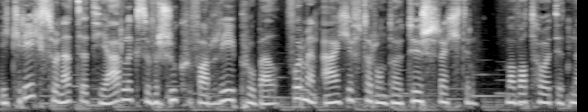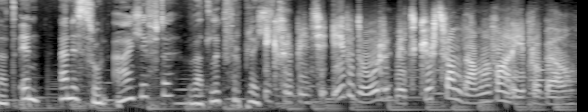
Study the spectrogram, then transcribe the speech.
Ik kreeg zo net het jaarlijkse verzoek van Reprobel voor mijn aangifte rond auteursrechten. Maar wat houdt dit net in? En is zo'n aangifte wettelijk verplicht? Ik verbind je even door met Kurt van Damme van Reprobel.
